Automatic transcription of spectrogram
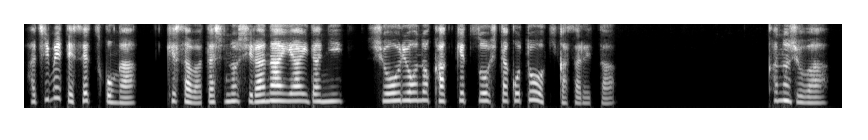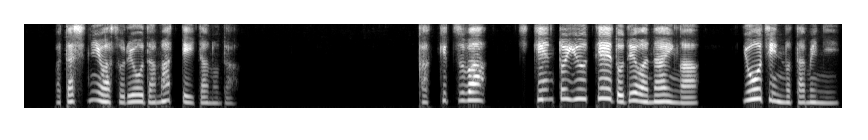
初めて節子が今朝私の知らない間に少量の滑血をしたことを聞かされた。彼女は私にはそれを黙っていたのだ。滑血は危険という程度ではないが、用心のために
